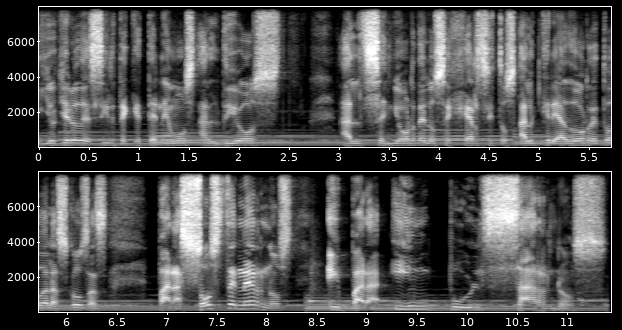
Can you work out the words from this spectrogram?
Y yo quiero decirte que tenemos al Dios al Señor de los ejércitos, al Creador de todas las cosas, para sostenernos y para impulsarnos.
